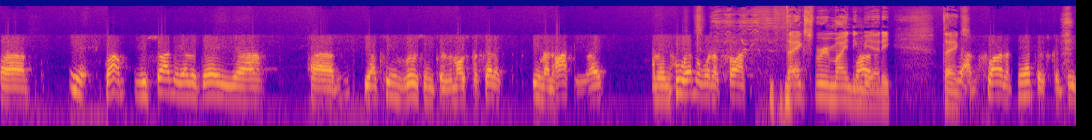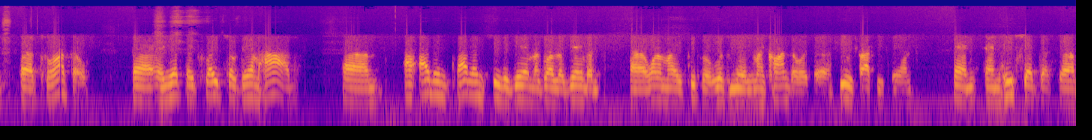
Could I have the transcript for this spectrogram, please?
uh, well, you saw the other day uh, uh, your team losing to the most pathetic team in hockey, right? I mean, whoever would have thought. Thanks for reminding Florida, me, Eddie. Thanks. Yeah, Florida Panthers could beat uh, Toronto uh, and yet they played so damn hard. Um, I, I didn't I didn't see the game. I go to the game, but uh, one of my people who lives in my condo is a huge hockey fan, and and he said that uh,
